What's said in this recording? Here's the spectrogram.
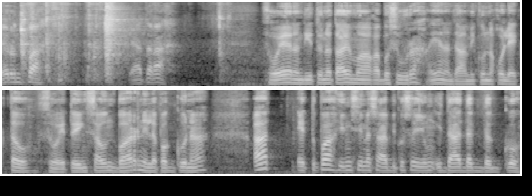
Meron pa. Kaya tara. So ayan, nandito na tayo mga kabasura. Ayan, ang dami kong nakolekta oh. So ito yung soundbar, nilapag ko na. At ito pa, yung sinasabi ko sa yung idadagdag ko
